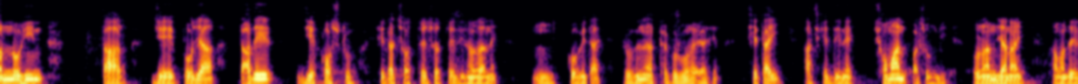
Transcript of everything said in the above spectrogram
অন্নহীন তার যে প্রজা, তাদের যে কষ্ট, সেটা ছত্রে ছত্রে দিনদানে কবিতায় রবীন্দ্রনাথ ঠাকুর বলে গেছেন। সেটাই আজকের দিনে সমান প্রাসঙ্গিক। প্রণাম জানাই আমাদের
